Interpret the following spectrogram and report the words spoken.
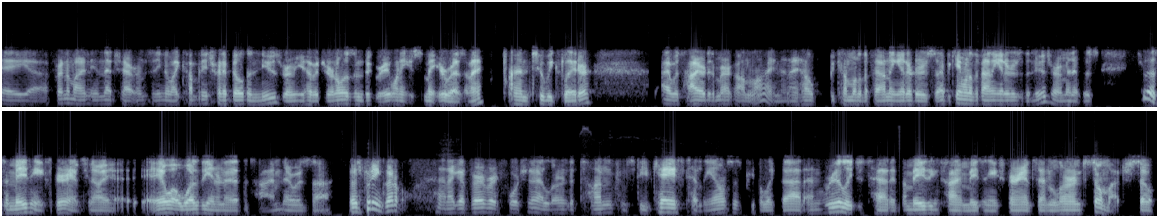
a uh, friend of mine in that chat room said, "You know, my company's trying to build a newsroom. You have a journalism degree. Why don't you submit your resume?" And two weeks later, I was hired at America Online, and I helped become one of the founding editors. I became one of the founding editors of the newsroom, and it was it was an amazing experience. You know, I, AOL was the internet at the time. There was uh, it was pretty incredible, and I got very very fortunate. I learned a ton from Steve Case, Ted Leonsis, people like that, and really just had an amazing time, amazing experience, and learned so much. So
